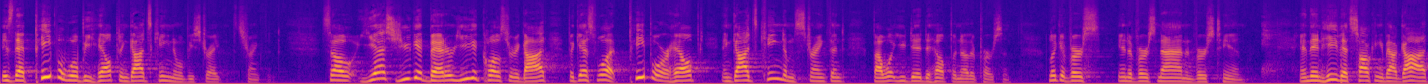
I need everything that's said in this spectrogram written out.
is that people will be helped and God's kingdom will be strengthened. So, yes, you get better, you get closer to God, but guess what? People are helped and God's kingdom strengthened by what you did to help another person. Look at verse into verse 9 and verse 10. And then he that's talking about God,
